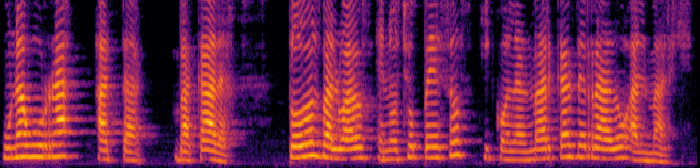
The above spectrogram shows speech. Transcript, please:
una burra atabacada, todos valuados en ocho pesos y con las marcas de rado al margen.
